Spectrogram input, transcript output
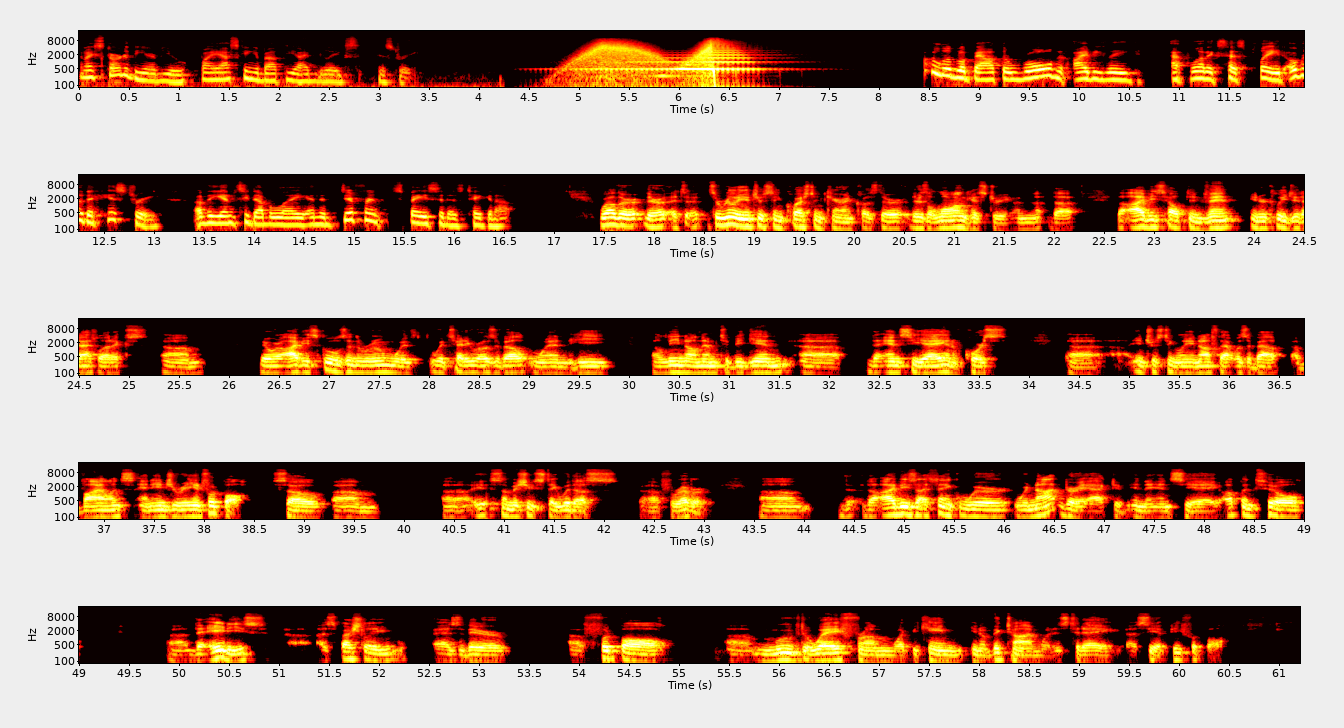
and I started the interview by asking about the Ivy League's history. Talk a little about the role that Ivy League athletics has played over the history of the NCAA and the different space it has taken up. Well, there, there, it's, a, it's a really interesting question, Karen, because there, there's a long history. Mean, the, the, Ivies helped invent intercollegiate athletics. Um, there were Ivy schools in the room with, with Teddy Roosevelt when he uh, leaned on them to begin uh, the NCA. And of course, uh, interestingly enough, that was about violence and injury in football. So um, it, some issues stay with us forever. Um, the, the Ivies, I think, were, were not very active in the NCA up until uh, the 80s, uh, especially as their uh, football uh, moved away from what became, you know, big time, what is today uh, CFP football.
